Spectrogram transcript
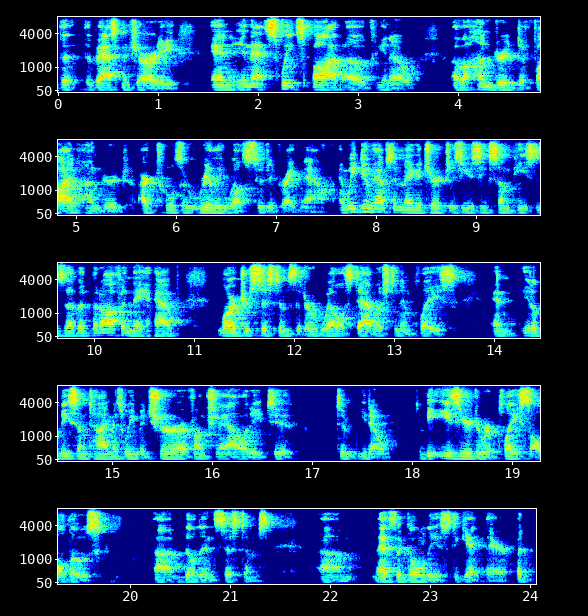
the, the vast majority. And in that sweet spot of, you know, of 100 to 500, our tools are really well suited right now. And we do have some mega churches using some pieces of it, but often they have larger systems that are well established and in place. And it'll be some time as we mature our functionality to, to you know, to be easier to replace all those uh, built-in systems. Um, that's the goal is to get there. But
